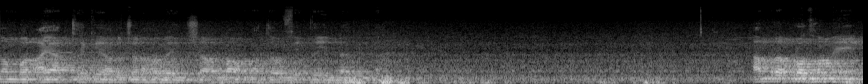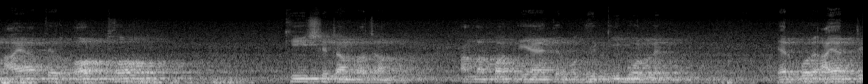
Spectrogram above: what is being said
নম্বর আয়াত থেকে আলোচনা হবে ইনশাআল্লাহ। আমরা প্রথমে আয়াতের অর্থ কি সেটা আমরা জানব। আল্লাহ পাক এই আয়াতের মধ্যে কি বললেন? এরপরে আয়াতটি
